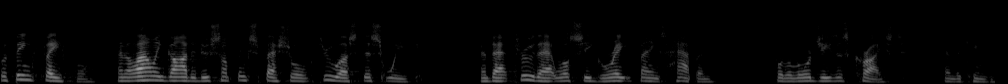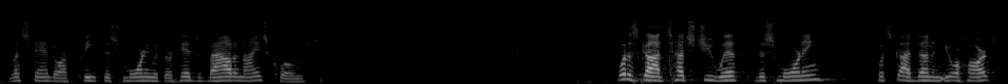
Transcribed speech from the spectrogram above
With being faithful and allowing God to do something special through us this week. And that through that we'll see great things happen for the Lord Jesus Christ and the kingdom. Let's stand to our feet this morning with our heads bowed and eyes closed. What has God touched you with this morning? What's God done in your heart?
